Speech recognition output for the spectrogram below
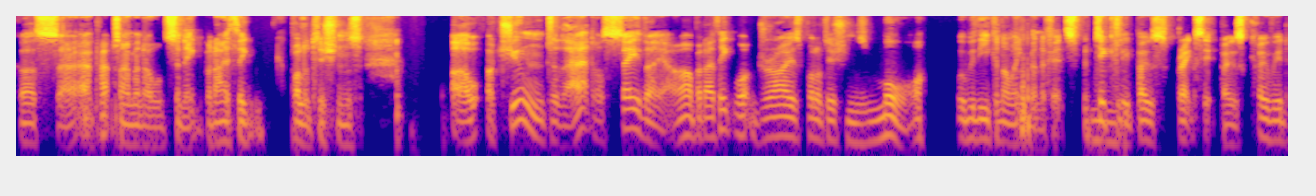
Because uh, perhaps I'm an old cynic, but I think politicians are attuned to that, or say they are. But I think what drives politicians more will be the economic benefits, particularly mm. post Brexit, post COVID.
